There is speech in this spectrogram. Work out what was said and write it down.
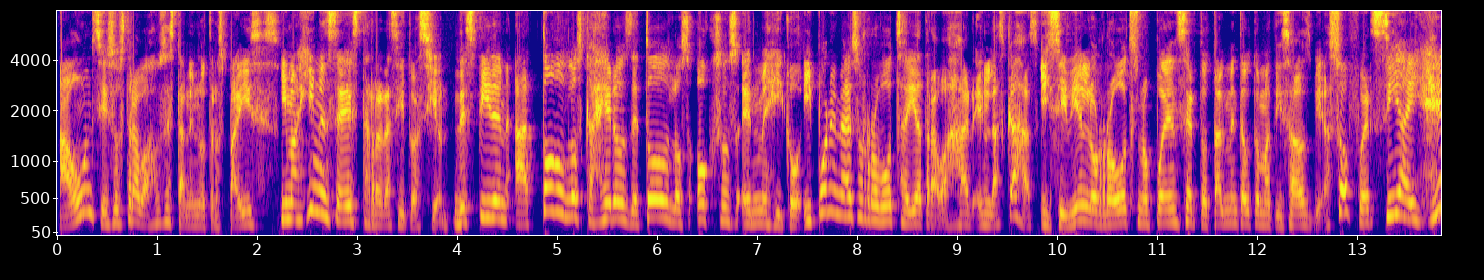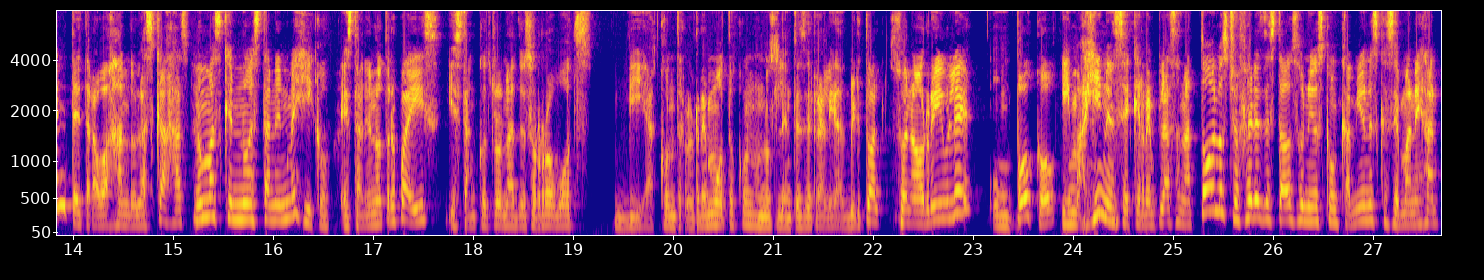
aun si esos trabajos están en otros países. Imagínense esta rara situación. Despiden a todos los cajeros de todos los Oxos en México y ponen a esos robots ahí a trabajar en las cajas. Y si bien los robots no pueden ser totalmente automatizados vía software, sí hay gente trabajando las cajas, no más que no están en México, están en otro país y están controlando esos robots vía control remoto con unos lentes de realidad virtual. Suena horrible un poco. Imagínense que reemplazan a todos los choferes de Estados Unidos con camiones que se manejan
